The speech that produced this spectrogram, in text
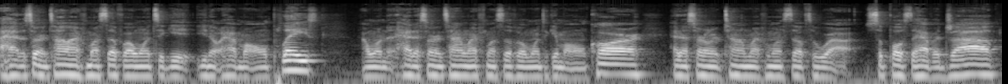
I had a certain timeline for myself. I wanted to get, you know, have my own place. I wanted had a certain timeline for myself. I wanted to get my own car had a certain timeline for myself to where I'm supposed to have a job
